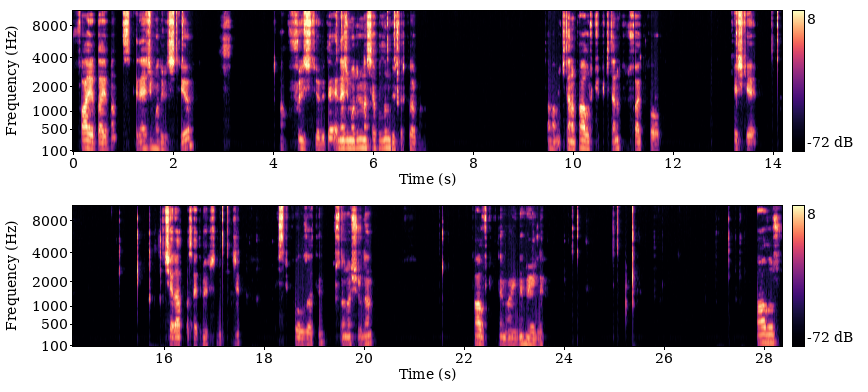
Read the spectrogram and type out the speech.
Fire Diamond enerji modülü istiyor. Full istiyor bir de. Enerji modülü nasıl yapıldığını göster. Kral. Tamam. iki tane Power Cube, iki tane Purified Gold. Keşke içeri atmasaydım hepsini. İsmi Gold zaten. Sonra şuradan Power Cube'den aynen öyle. Power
